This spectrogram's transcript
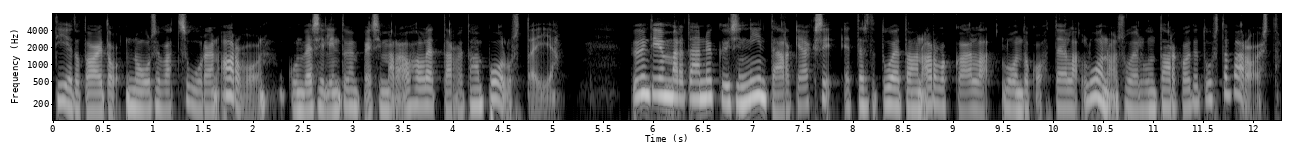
tietotaito nousevat suureen arvoon, kun vesilintujen pesimärauhalle tarvitaan puolustajia – Pyynti ymmärretään nykyisin niin tärkeäksi, että sitä tuetaan arvokkailla luontokohteilla luonnonsuojeluun tarkoitetusta varoista.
